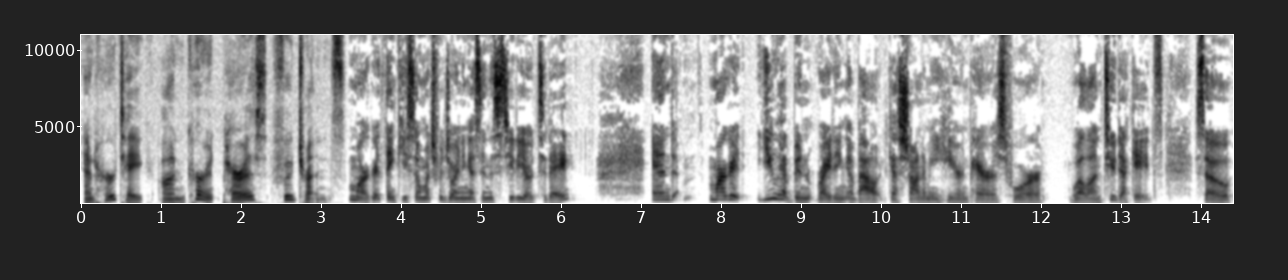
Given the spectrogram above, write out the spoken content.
and her take on current Paris food trends. Margaret, thank you so much for joining us in the studio today. And Margaret, you have been writing about gastronomy here in Paris for well on two decades. So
